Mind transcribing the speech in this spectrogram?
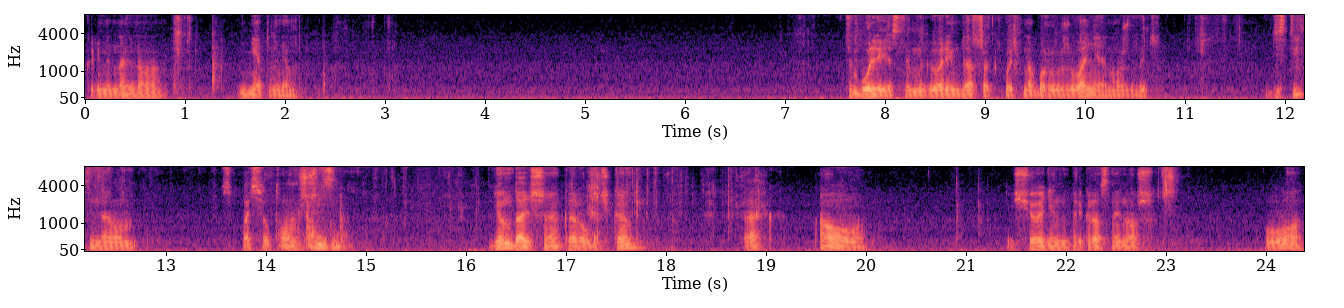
криминального нет в нем. Тем более, если мы говорим, да, про какой-то набор выживания, может быть, действительно он спасет вам жизнь. Идем дальше. Коробочка. Так. Ау. Еще один прекрасный нож. О.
